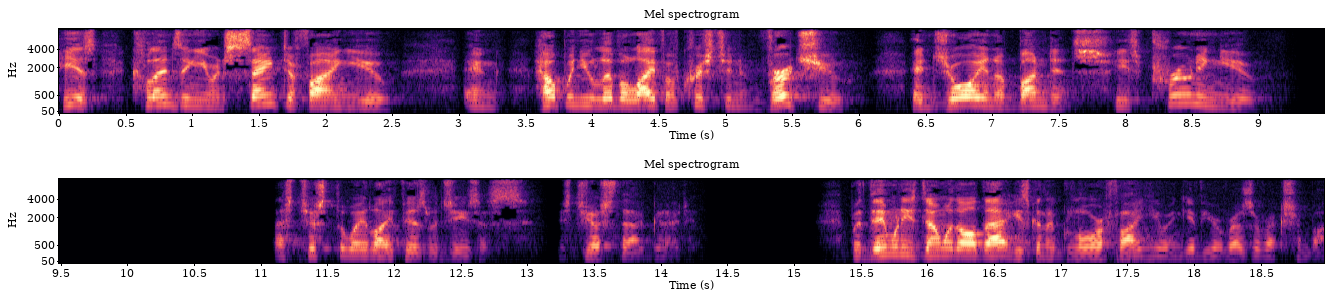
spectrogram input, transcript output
He is cleansing you and sanctifying you and helping you live a life of Christian virtue and joy and abundance. He's pruning you. That's just the way life is with Jesus. It's just that good. But then when he's done with all that, he's going to glorify you and give you a resurrection body.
